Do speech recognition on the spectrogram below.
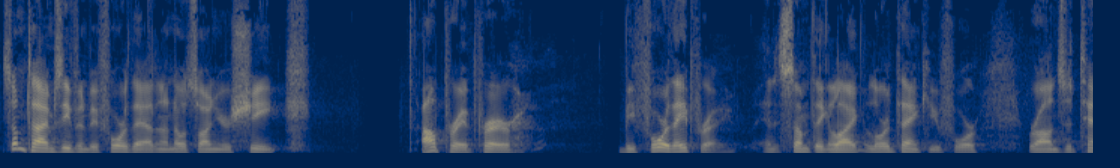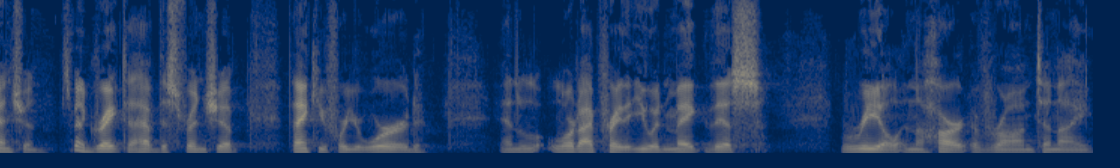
Sometimes, even before that, and I know it's on your sheet, I'll pray a prayer before they pray. And it's something like, Lord, thank you for Ron's attention. It's been great to have this friendship. Thank you for your word. And Lord, I pray that you would make this real in the heart of Ron tonight.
